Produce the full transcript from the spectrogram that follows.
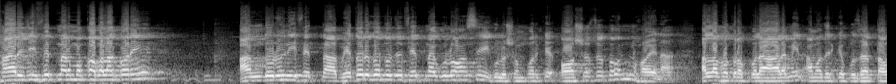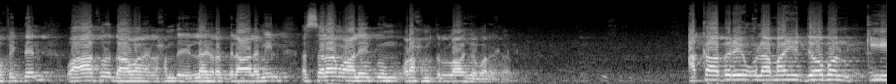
খারিজি ফিতনার মোকাবেলা করে, আন্দোলনী ফেতনা, ভেতরগত যে ফেতনাগুলো আছে, এগুলো সম্পর্কে অসচেতন হয় না। আল্লাহ ফকরবুল্লাহ আলমিন আমাদেরকে বোঝার তৌফিক দেন। ও আখর দাওয়ান আলহামদুলিল্লাহ রবিল্লা আলমিন। আসসালামু আলাইকুম রহমতুল্লাহ বরকাত আকাবেরে ওলামাই দেওবন কি?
